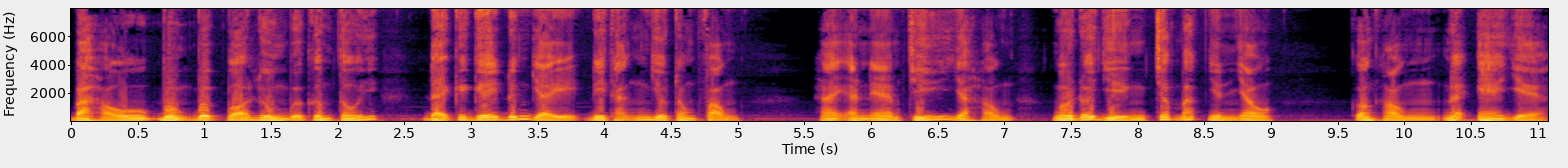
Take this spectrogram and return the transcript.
Bà Hậu buồn bực bỏ lương bữa cơm tối, đẩy cái ghế đứng dậy đi thẳng vô trong phòng. Hai anh em Chí và Hồng ngồi đối diện chớp mắt nhìn nhau. Con Hồng nó e dè.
